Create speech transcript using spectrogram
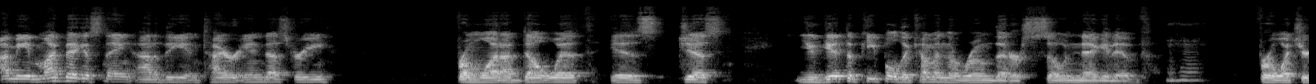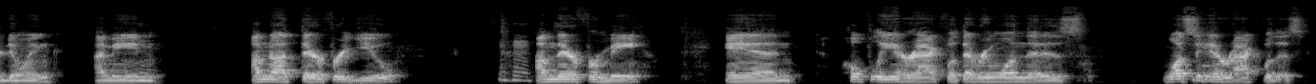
I mean my biggest thing out of the entire industry from what I've dealt with is just you get the people that come in the room that are so negative Mhm. for what you're doing. I mean, I'm not there for you. Mhm. I'm there for me and hopefully interact with everyone that is wants to interact with us.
